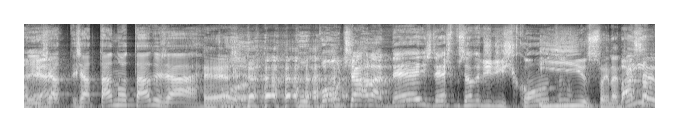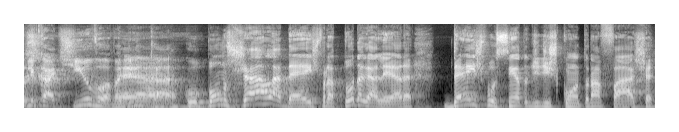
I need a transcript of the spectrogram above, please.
sabendo, É? já, já tá anotado já. Pô, cupom Charla 10, 10% de desconto. Isso, ainda tem Baixa o aplicativo, ó, vai É, brincar. cupom CHARLA10 pra toda a galera, 10% de desconto na faixa.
